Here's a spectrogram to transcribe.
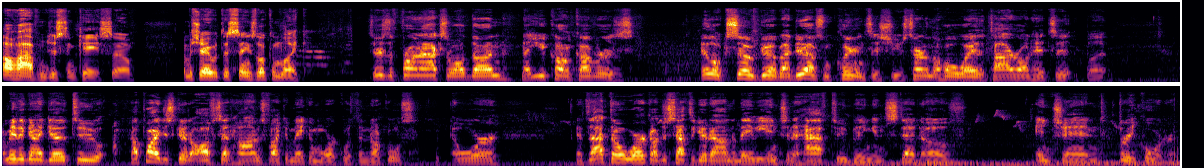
I'll have them just in case. So let me show you what this thing's looking like. So here's the front axle all done. That Yukon cover is, it looks so good, but I do have some clearance issues. Turning the whole way, the tie rod hits it, but I'm either to go to, I'll probably just go to offset Heims if I can make them work with the knuckles, or if that don't work, I'll just have to go down to maybe inch and a half tubing instead of inch and three quarter.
